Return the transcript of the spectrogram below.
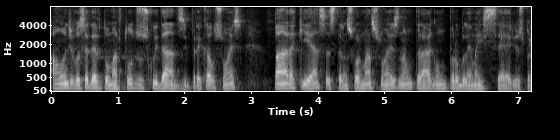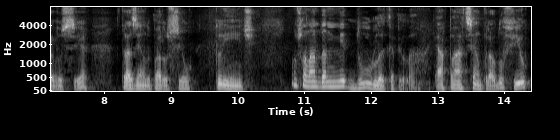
onde você deve tomar todos os cuidados e precauções para que essas transformações não tragam problemas sérios para você, trazendo para o seu cliente. Vamos falar da medula capilar. É a parte central do fio.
